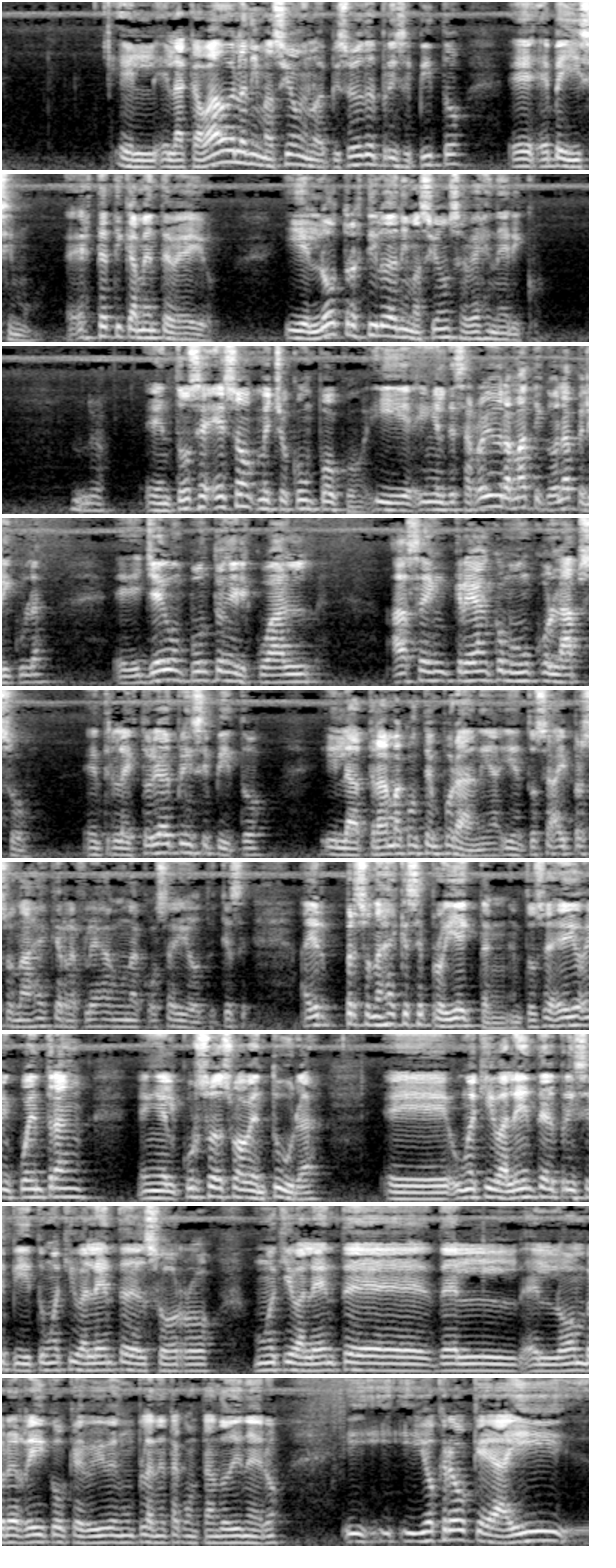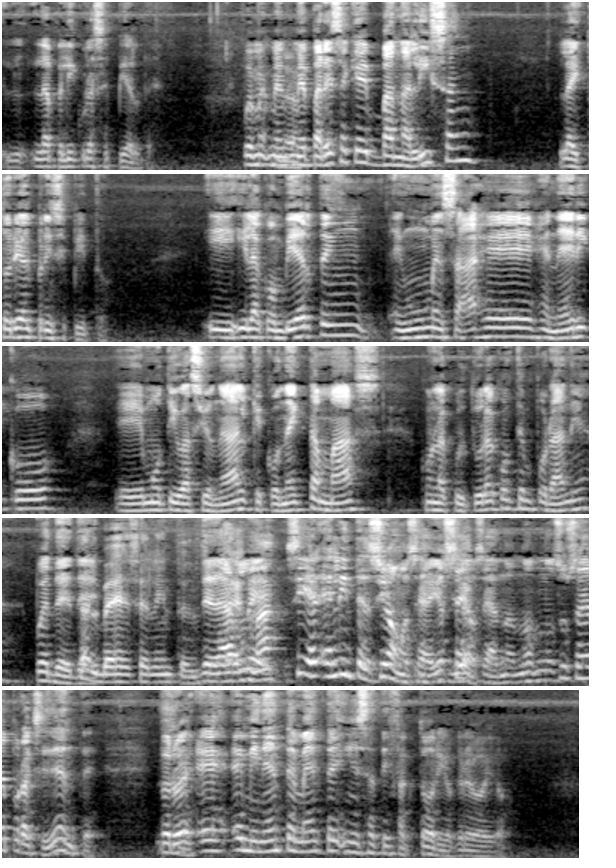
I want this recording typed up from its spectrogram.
El, acabado de la animación en los episodios del Principito eh, es bellísimo, es estéticamente bello. Y el otro estilo de animación se ve genérico. Entonces eso me chocó un poco. Y en el desarrollo dramático de la película eh, llega un punto en el cual hacen, crean como un colapso entre la historia del principito y la trama contemporánea y entonces hay personajes que reflejan una cosa y otra. Que hay personajes que se proyectan, entonces ellos encuentran en el curso de su aventura eh, un equivalente del principito, un equivalente del zorro, un equivalente del el hombre rico que vive en un planeta contando dinero. Y, y- y yo creo que ahí la película se pierde. Pues me, me- parece que banalizan la historia del principito y, y la convierten en un mensaje genérico, eh, motivacional, que conecta más con la cultura contemporánea. Pues de, de- Tal vez es la intención. de darle... Es más, sí, es, es la intención, o sea, yo sé, o sea, no, no, no sucede por accidente, pero Sí. es, eminentemente insatisfactorio, creo yo.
